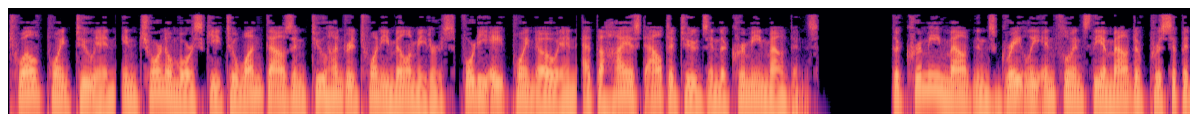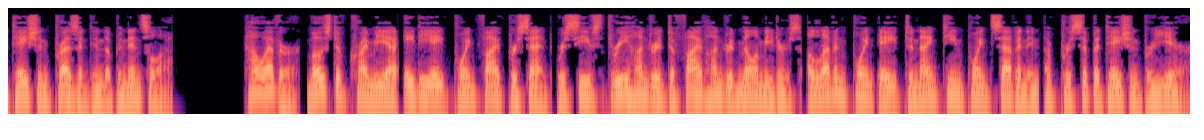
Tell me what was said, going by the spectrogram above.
(12.2 in) in Chornomorsky to 1220 mm (48.0 in) at the highest altitudes in the Crimean Mountains. The Crimean Mountains greatly influence the amount of precipitation present in the peninsula. However, most of Crimea receives 300 to 500 mm (11.8 to 19.7 in) of precipitation per year.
